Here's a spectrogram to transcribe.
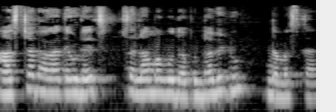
आजच्या भागात एवढेच. चला मग उद्या पुन्हा भेटू. नमस्कार.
